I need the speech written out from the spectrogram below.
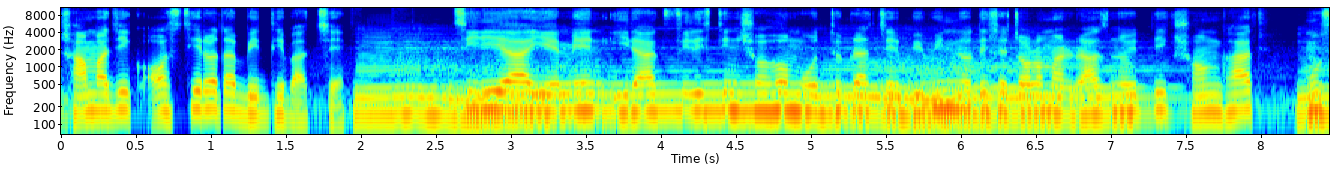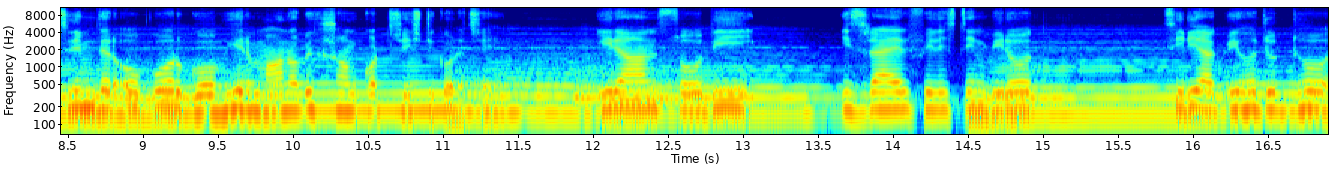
সামাজিক অস্থিরতা বৃদ্ধি পাচ্ছে। সিরিয়া, ইয়েমেন, ইরাক, ফিলিস্তিন সহ মধ্যপ্রাচ্যের বিভিন্ন দেশে চলমান রাজনৈতিক সংঘাত মুসলিমদের ওপর গভীর মানবিক সংকট সৃষ্টি করেছে। ইরান, সৌদি, ইসরায়েল, ফিলিস্তিন বিরোধ, সিরিয়া গৃহযুদ্ধ,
